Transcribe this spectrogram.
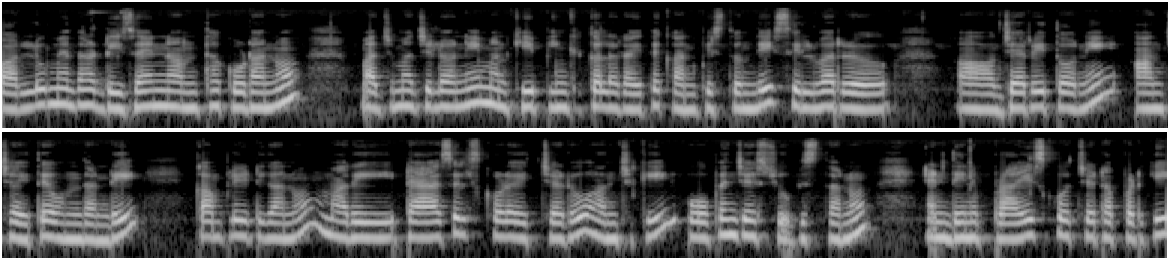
పళ్ళు మీద డిజైన్ అంతా కూడాను మధ్య మధ్యలోనే మనకి పింక్ కలర్ అయితే కనిపిస్తుంది. సిల్వర్ జరీతోని అంచు అయితే ఉందండి. కంప్లీట్గాను మరి ట్యాసిల్స్ కూడా ఇచ్చాడు అంచుకి. ఓపెన్ చేసి చూపిస్తాను. అండ్ దీని ప్రైస్కి వచ్చేటప్పటికి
